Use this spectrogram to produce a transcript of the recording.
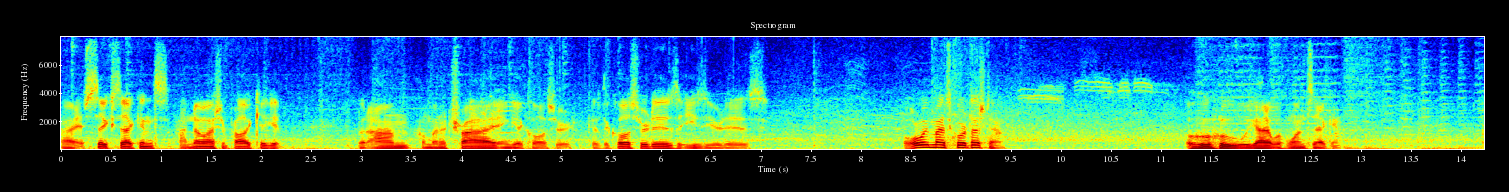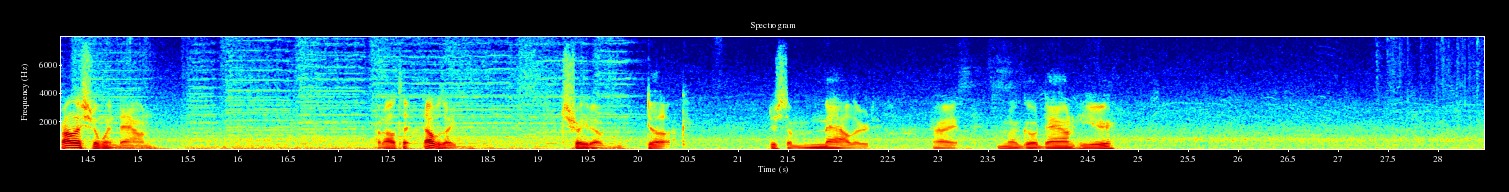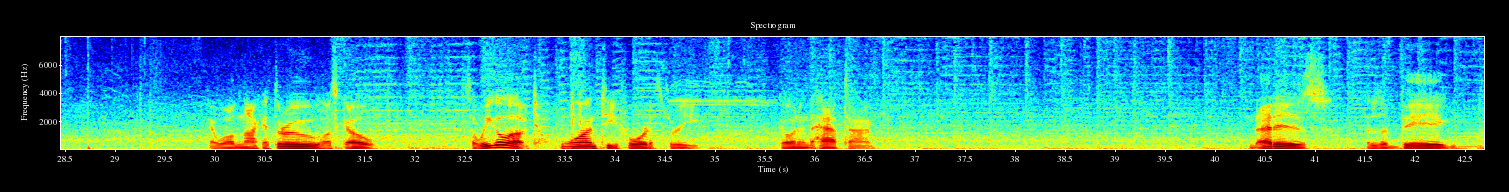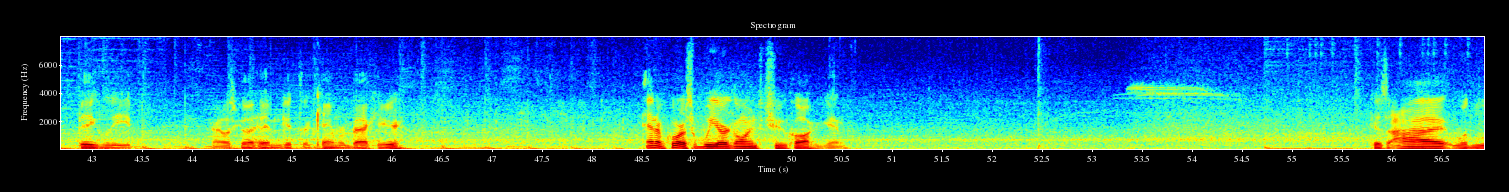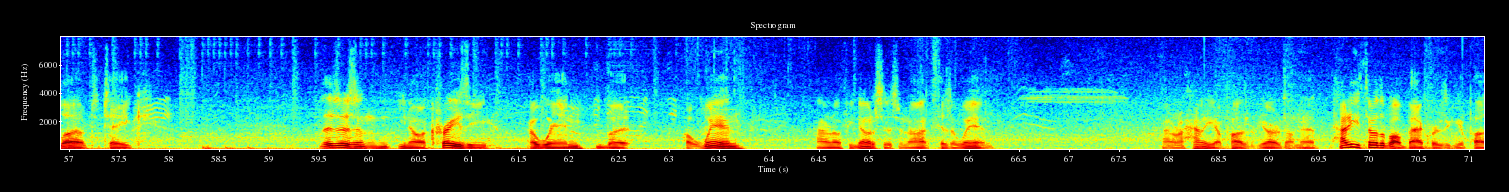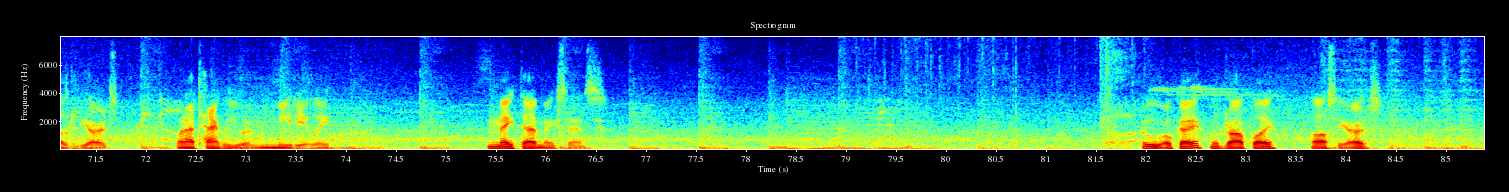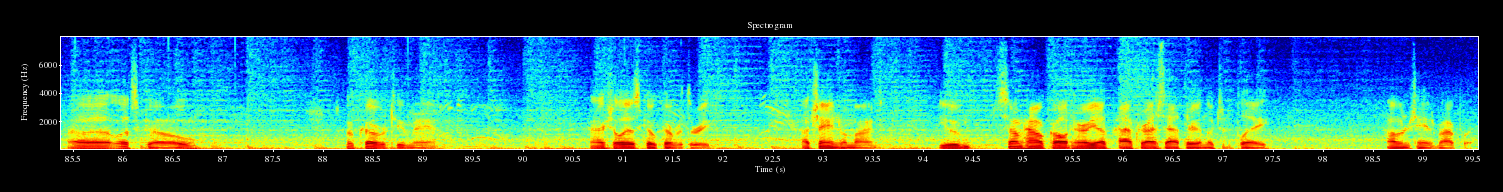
All right, six seconds. I know I should probably kick it, but I'm I'm gonna try and get closer because the closer it is, the easier it is. Or we might score a touchdown. Ooh, we got it with one second. Probably should have went down. But I'll take, that was a straight up duck. Just a mallard. All right, I'm gonna go down here. And we'll knock it through. Let's go. So we go up 24 to 3 going into halftime. That is that is a big, big lead. All right, let's go ahead and get the camera back here. And of course, we are going to chew clock again. Because I would love to take... This isn't, you know, a crazy a win, but a win, I don't know if you noticed this or not, is a win. I don't know how you got positive yards on that. How do you throw the ball backwards and get positive yards when I tackle you immediately? Make that make sense. Ooh, okay. We'll draw play. Lost the yards. Uh, let's go. Let's go cover two man. Actually, let's go cover three. I changed my mind. You somehow called hurry up after I sat there and looked at the play. I'm going to change my play.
